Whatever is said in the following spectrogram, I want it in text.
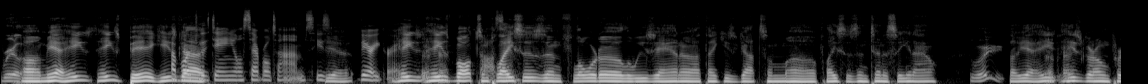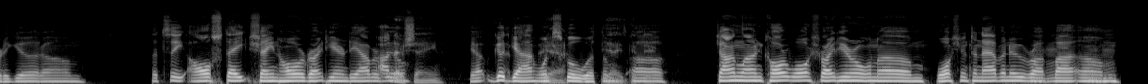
Really? Um, yeah, he's he's big. He's I've worked got with Daniel several times. He's yeah. very great. He's Okay. he's bought some Awesome. places in Florida, Louisiana. I think he's got some uh, places in Tennessee now. Sweet. So yeah, he, Okay. he's grown pretty good. Um, let's see, Allstate Shane Hard right here in D'Iberville. I know Shane. Yep, good guy. Went yeah. to school with him. Yeah, he's good uh, Shine Line Car Wash right here on um, Washington Avenue, right Mhm, by um,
